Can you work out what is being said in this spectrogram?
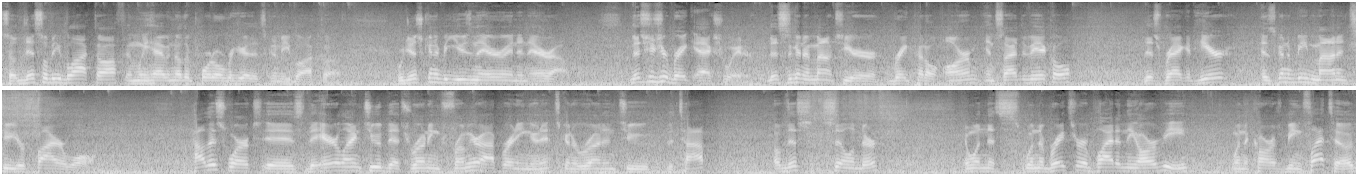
So this will be blocked off and we have another port over here that's going to be blocked off. We're just going to be using the air in and air out. This is your brake actuator. This is going to mount to your brake pedal arm inside the vehicle. This bracket here is going to be mounted to your firewall. How this works is the airline tube that's running from your operating unit is going to run into the top of this cylinder. And when, this, when the brakes are applied in the RV, when the car is being flat towed,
